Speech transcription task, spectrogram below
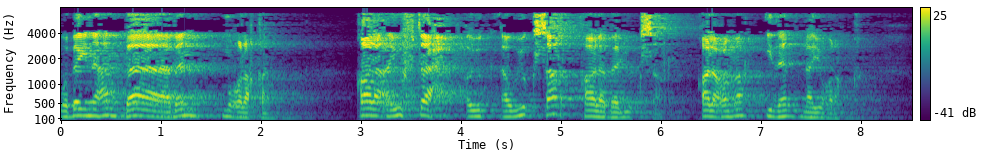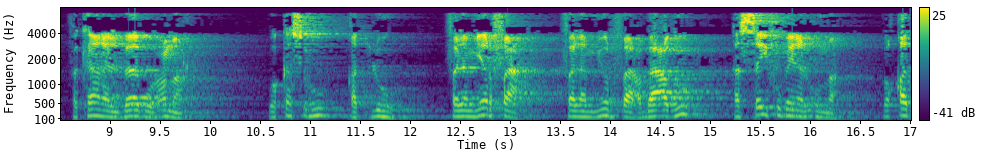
وبينها بابا مغلقا. قال أيفتح أو يكسر؟ قال بل يكسر. قال عمر إذن لا يغلق فكان الباب عمر وكسره قتله فلم يرفع فلم يرفع بعد السيف بين الأمة. وقد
